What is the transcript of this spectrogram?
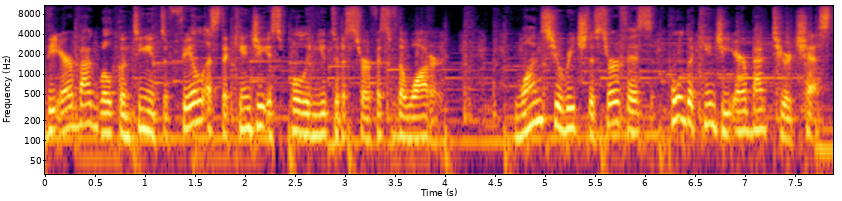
the airbag will continue to fill as the Kingii is pulling you to the surface of the water. Once you reach the surface, pull the Kingii airbag to your chest,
